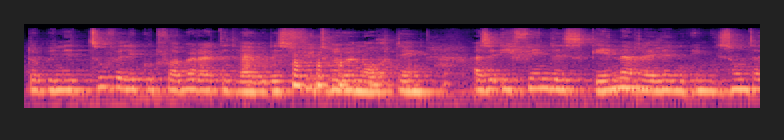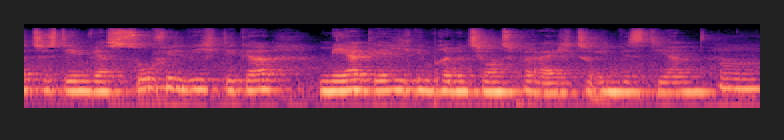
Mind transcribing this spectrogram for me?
da bin ich zufällig gut vorbereitet, weil wir das viel drüber nachdenken. Also ich finde es generell im Gesundheitssystem wäre es so viel wichtiger, mehr Geld im Präventionsbereich zu investieren. Mhm.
